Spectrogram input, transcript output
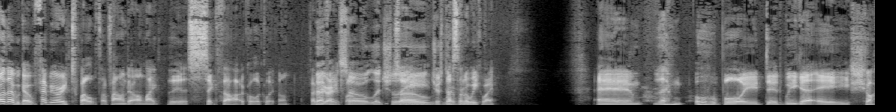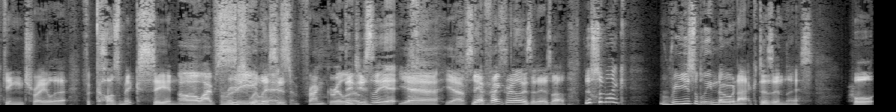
Oh, there we go. February twelfth. I found it on like the sixth article I clicked on. February Perfect. 12th. So literally So just less than a week away. Um. Then, oh boy, did we get a shocking trailer for Cosmic Sin? Oh, I've Bruce seen Willis this. is- Frank Grillo. Did you see it? Yeah, yeah, I've seen yeah, Frank this. Grillo's in it as well. There's some like reasonably known actors in this, but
